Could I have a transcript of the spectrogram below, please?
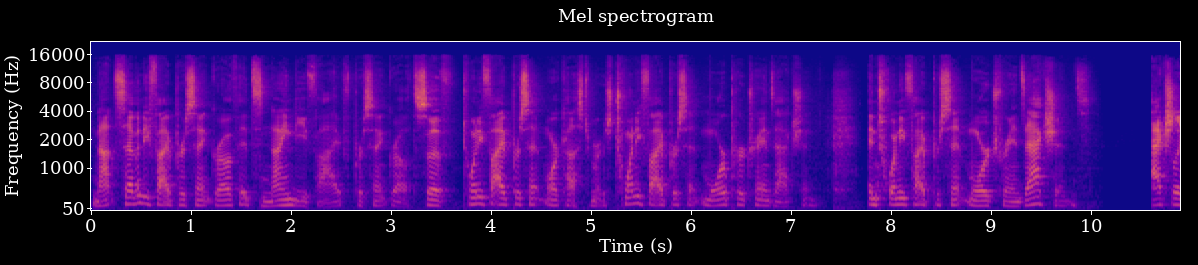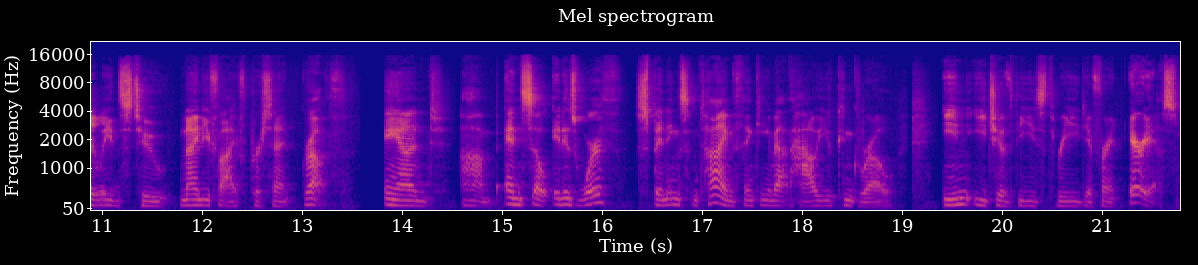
not 75% growth, it's 95% growth. So if 25% more customers, 25% more per transaction, and 25% more transactions actually leads to 95% growth. And um, and so it is worth spending some time thinking about how you can grow in each of these three different areas.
